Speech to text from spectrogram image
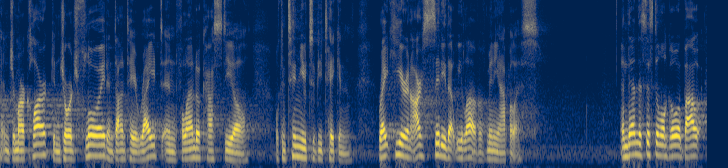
and Jamar Clark and George Floyd and Daunte Wright and Philando Castile, will continue to be taken right here in our city that we love of Minneapolis. And then the system will go about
